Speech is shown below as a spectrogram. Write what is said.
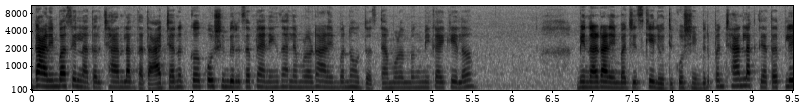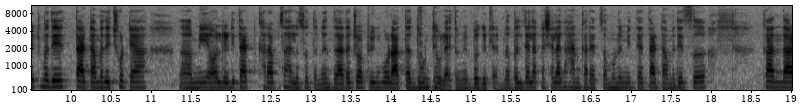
डाळिंब असेल ना तर छान लागतात. अचानक कोशिंबीरीचं प्लॅनिंग झाल्यामुळं डाळिंब नव्हतंच. त्यामुळं मग मी काय केलं बिना डाळिंबाचीच केली होती कोशिंबीर पण छान लागते. आता प्लेटमध्ये ताटामध्ये छोट्या मी ऑलरेडी ताट खराब झालंच होतं. नंतर आता चॉपिंग बोर्ड आता धुवून ठेवला आहे तुम्ही बघितलं. डबल त्याला कशाला घाण करायचा? म्हणून मी त्या ताटामध्येच कांदा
